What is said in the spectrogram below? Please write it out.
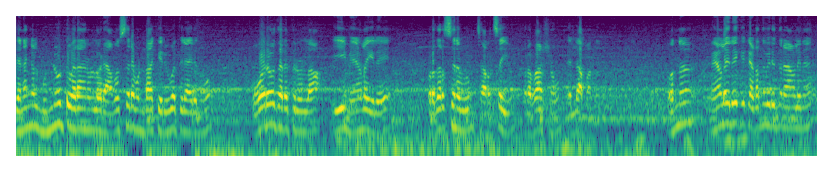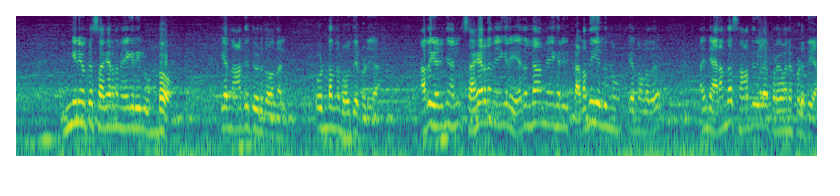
ജനങ്ങൾ മുന്നോട്ട് വരാനുള്ള ഒരു അവസരമുണ്ടാക്കിയ രൂപത്തിലായിരുന്നു ഓരോ തരത്തിലുള്ള ഈ മേളയിലെ പ്രദർശനവും ചർച്ചയും പ്രഭാഷണവും എല്ലാം വന്നത് ഒന്ന് മേളയിലേക്ക് കടന്നു വരുന്ന ഒരാളിന് ഇങ്ങനെയൊക്കെ സഹകരണ മേഖലയിൽ ഉണ്ടോ എന്ന ആദ്യത്തെ ഒരു തോന്നൽ ഉണ്ടെന്ന് ബോധ്യപ്പെടുക. അത് കഴിഞ്ഞാൽ സഹകരണ മേഖല ഏതെല്ലാം മേഖലയിൽ കടന്നു ചെല്ലുന്നു എന്നുള്ളത് അതിന്റെ അനന്ത സാധ്യതകളെ പ്രയോജനപ്പെടുത്തുക.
